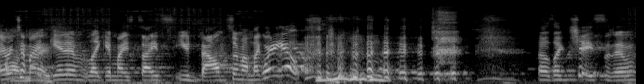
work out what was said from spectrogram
Every oh, time nice. I get him, like in my sights, you'd bounce him. I'm like, where'd he go? I was like chasing him.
